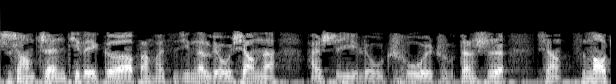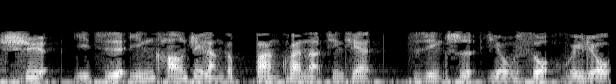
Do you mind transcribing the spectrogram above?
市场整体的一个板块资金的流向呢，还是以流出为主。但是像自贸区以及银行这两个板块呢，今天资金是有所回流。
